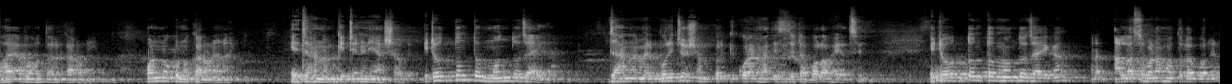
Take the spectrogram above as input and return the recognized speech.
ভয়াবহতার কারণে, অন্য কোনো কারণে নয়। এই জাহান্নামকে টেনে নিয়ে আসা হবে। এটা অত্যন্ত মন্দ জায়গা। জাহান্নামের পরিচয় সম্পর্কে কোরআন হাদিস যেটা বলা হয়েছে, এটা অত্যন্ত মন্দ জায়গা। আর আল্লাহ সুবহানাহু বলেন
